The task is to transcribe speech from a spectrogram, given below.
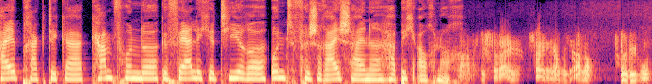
Heilpraktiker, Kampfhunde, gefährliche Tiere und Fischereischeine habe ich auch noch. Fischereischeine habe ich auch noch. Entschuldigung.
